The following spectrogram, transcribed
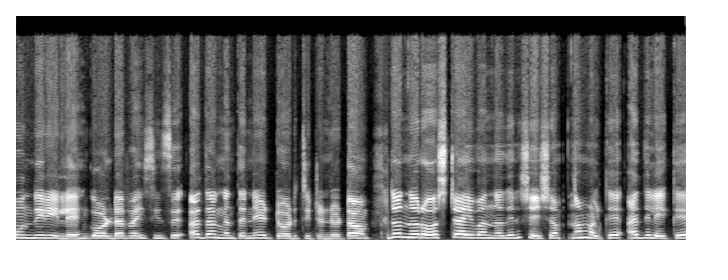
മുന്തിരിയില്ലേ ഗോൾഡൻ റൈസിൻസ് അത് അങ്ങനെ തന്നെ ഇട്ട് കൊടുത്തിട്ടുണ്ട് കേട്ടോ ഇതൊന്ന് റോസ്റ്റായി വന്നതിന് ശേഷം നമ്മൾക്ക് അതിലേക്ക്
